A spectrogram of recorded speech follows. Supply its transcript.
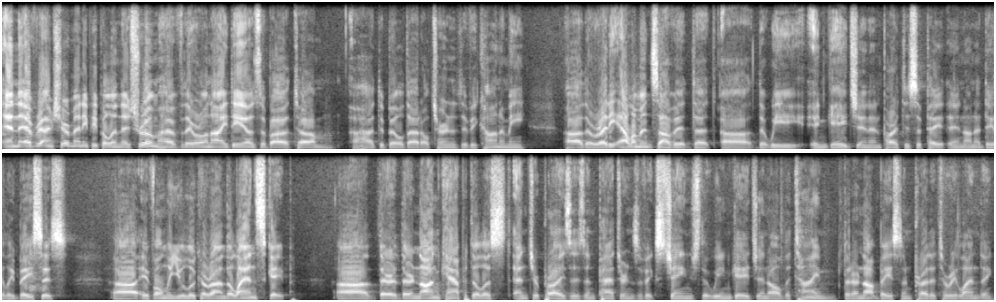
and every, I'm sure many people in this room have their own ideas about um, how to build that alternative economy. Uh, there are already elements of it that, uh, that we engage in and participate in on a daily basis. Uh, if only you look around the landscape. Uh, they're, they're non-capitalist enterprises and patterns of exchange that we engage in all the time that are not based on predatory lending.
